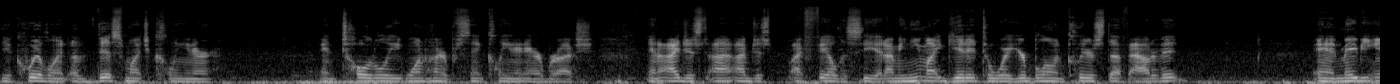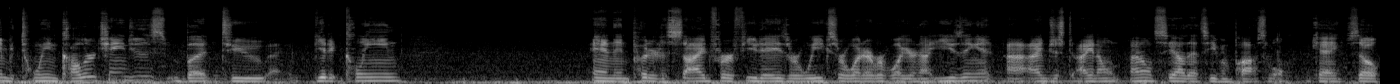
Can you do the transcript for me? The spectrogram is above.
the equivalent of this much cleaner and totally 100% clean an airbrush and I just I, am just I fail to see it. I mean you might get it to where you're blowing clear stuff out of it and maybe in between color changes but to get it clean and then put it aside for a few days or weeks or whatever while you're not using it I, I just I don't I don't see how that's even possible okay? So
